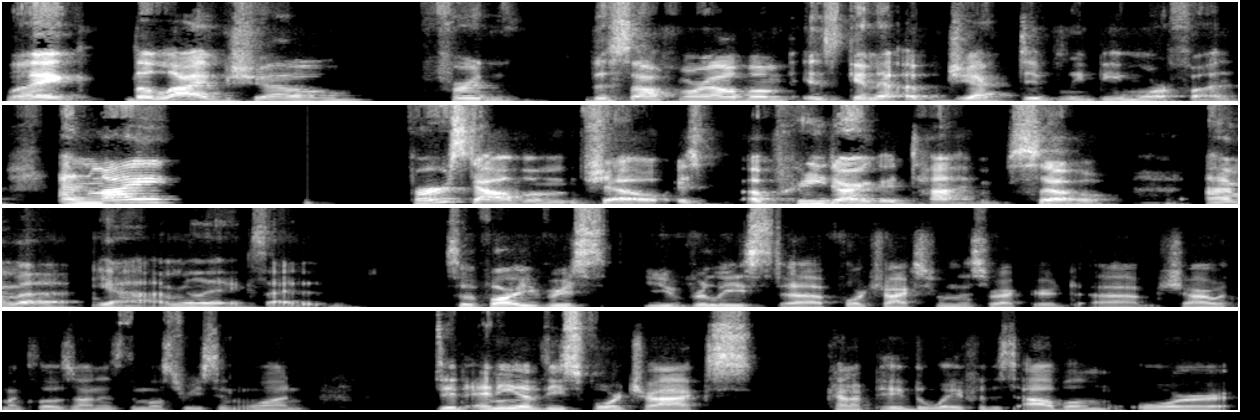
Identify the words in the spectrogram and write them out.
Like the live show for the sophomore album is going to objectively be more fun. And my first album show is a pretty darn good time. So I'm uh yeah, I'm really excited. So far, you've re- you've released uh, four tracks from this record. Um, "Shower with My Clothes On" is the most recent one. Did any of these four tracks kind of pave the way for this album, or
